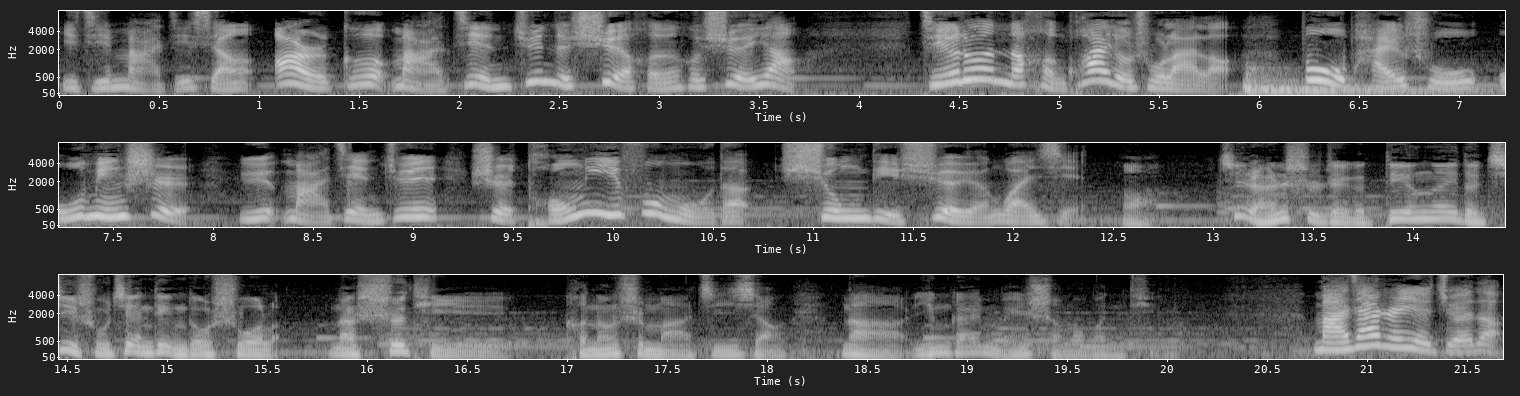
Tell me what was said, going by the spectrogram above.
以及马吉祥二哥马建军的血痕和血样。结论呢，很快就出来了，不排除吴明世与马建军是同一父母的兄弟血缘关系。哦，既然是这个 DNA 的技术鉴定都说了，那尸体。可能是马吉祥，那应该没什么问题了。马家人也觉得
